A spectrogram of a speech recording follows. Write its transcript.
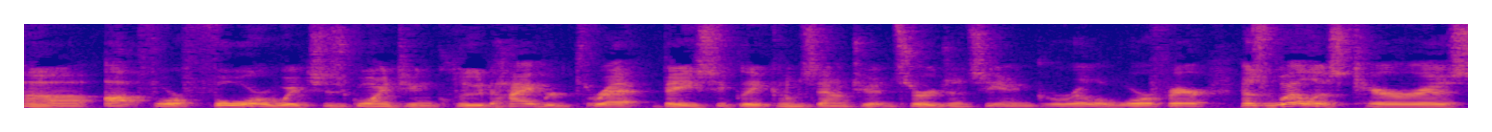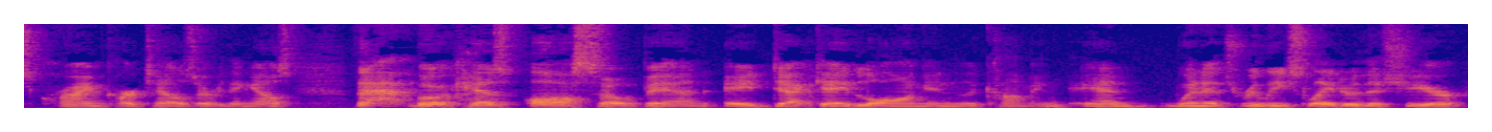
uh, OPFOR 4, which is going to include hybrid threat. Basically, comes down to insurgency and guerrilla warfare, as well as terrorists, crime cartels, everything else. That book has also been a decade long in the coming, and when it's released later this year,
